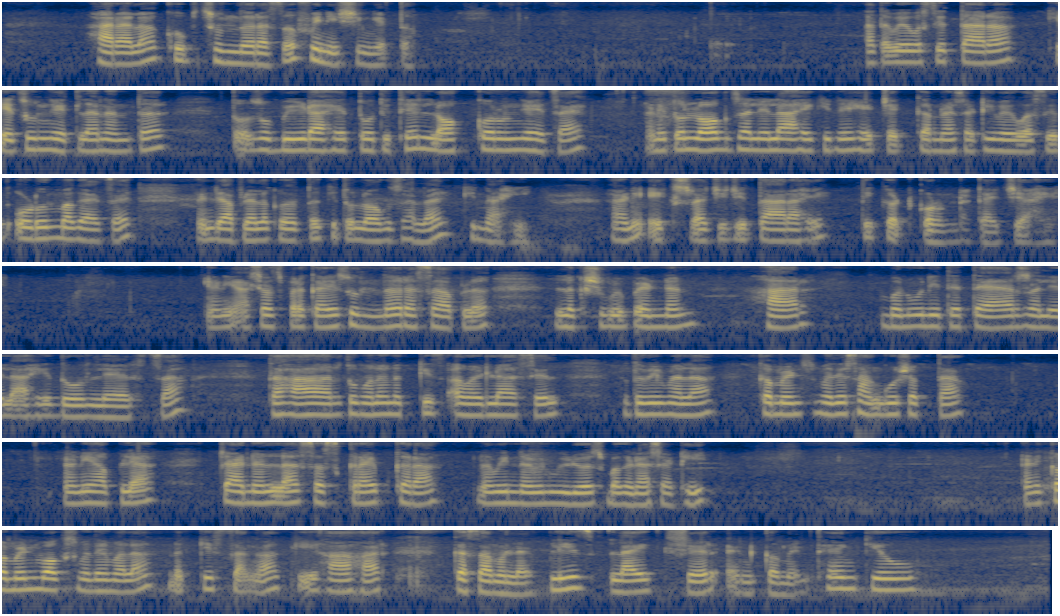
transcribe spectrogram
हाराला खूप सुंदर असं फिनिशिंग येतं. आता व्यवस्थित तारा खेचून घेतल्यानंतर तो जो बीड आहे तो तिथे लॉक करून घ्यायचा आहे. आणि तो लॉक झालेला आहे की नाही हे चेक करण्यासाठी व्यवस्थित ओढून बघायचं आहे. म्हणजे आपल्याला कळतं की तो लॉक झाला आहे की नाही. आणि एक्स्ट्राची जी तार आहे ती कट करून टाकायची आहे. आणि अशाच प्रकारे सुंदर असं आपलं लक्ष्मी पेंडन हार बनवून इथे तयार झालेला आहे दोन लेअर्सचा तर हा हार तुम्हाला नक्कीच आवडला असेल तर तुम्ही मला कमेंट्समध्ये सांगू शकता. आणि आपल्या चॅनलला सबस्क्राईब करा नवीन नवीन व्हिडिओज बघण्यासाठी. आणि कमेंट बॉक्समध्ये मला नक्कीच सांगा की हा हार कसा म्हणला आहे please like share and comment thank you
